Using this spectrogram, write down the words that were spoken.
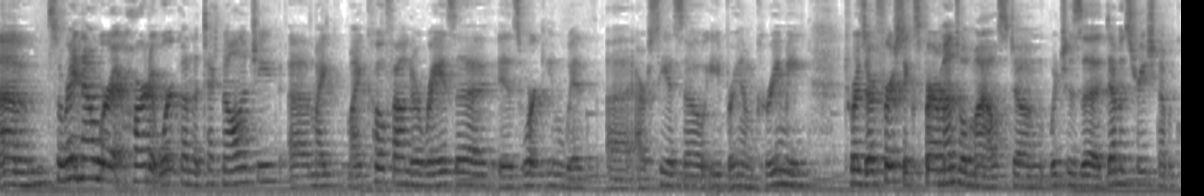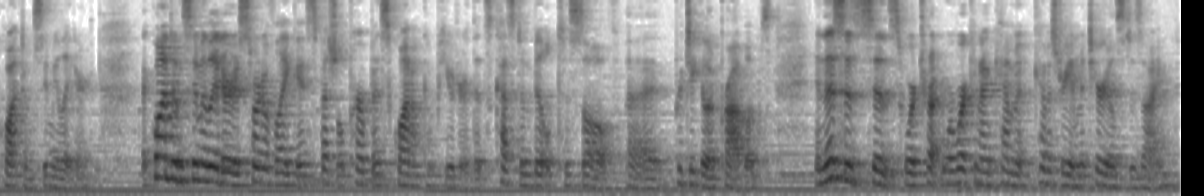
Um, so right now we're at hard at work on the technology. Uh, my, my co-founder Reza is working with uh, our CSO Ibrahim Karimi towards our first experimental milestone, which is a demonstration of a quantum simulator. A quantum simulator is sort of like a special purpose quantum computer that's custom built to solve uh, particular problems. In this instance, we're, tr- we're working on chem- chemistry and materials design,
